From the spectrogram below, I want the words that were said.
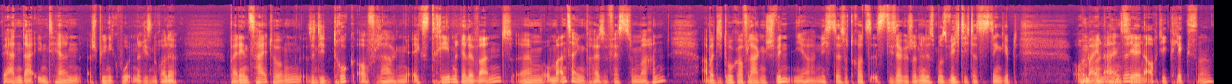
werden da intern, spielen die Quoten eine Riesenrolle. Bei den Zeitungen sind die Druckauflagen extrem relevant, ähm, um Anzeigenpreise festzumachen. Aber die Druckauflagen schwinden ja. Nichtsdestotrotz ist dieser Journalismus wichtig, dass es den gibt. Und, Und mein online Ansinn, zählen auch die Klicks, ne?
